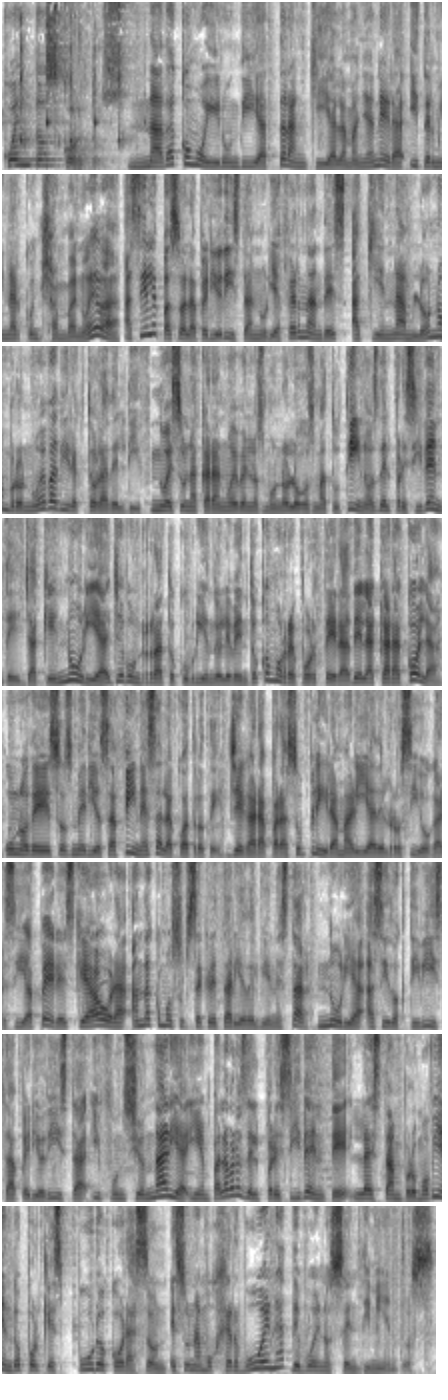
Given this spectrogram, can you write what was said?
Cuentos cortos. Nada como ir un día tranqui a la mañanera y terminar con chamba nueva. Así le pasó a la periodista Nuria Fernández, a quien AMLO nombró nueva directora del DIF. No es una cara nueva en los monólogos matutinos del presidente, ya que Nuria lleva un rato cubriendo el evento como reportera de la Caracola, uno de esos medios afines a la 4T. Llegará para suplir a María del Rocío García Pérez, que ahora anda como subsecretaria del Bienestar. Nuria ha sido activista, periodista y funcionaria y en palabras del presidente, la están promoviendo porque es puro corazón, es una mujer buena de buenos sentimientos.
